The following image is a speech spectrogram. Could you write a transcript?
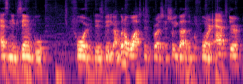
as an example for this video. I'm gonna wash this brush and show you guys the before and after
